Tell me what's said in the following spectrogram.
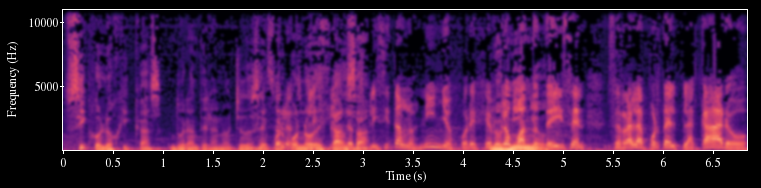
psicológicas durante la noche. Entonces el Eso cuerpo no explici- Lo descansa. explicitan los niños, por ejemplo, Los cuando niños. te dicen cerrar la puerta del placar o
